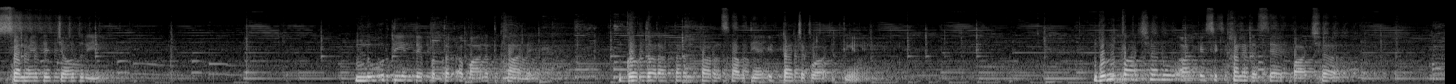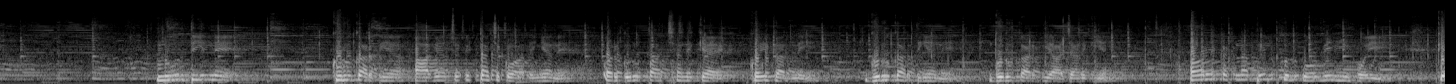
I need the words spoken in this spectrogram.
ਸਮੇਂ ਦੇ ਚੌਧਰੀ ਨੂਰਦੀਨ ਦੇ ਪੁੱਤਰ ਅਮਾਨਤ ਖਾਨ ਨੇ ਗੁਰਦੁਆਰਾ ਤਰਨਤਾਰਨ ਸਾਹਿਬ ਦੀਆਂ ਇੱਟਾਂ ਚਕਵਾ ਦਿੱਤੀਆਂ। ਗੁਰੂ ਪਾਤਸ਼ਾਹ ਨੂੰ ਆ ਕੇ ਸਿੱਖਾਂ ਨੇ ਦੱਸਿਆ, ਪਾਤਸ਼ਾਹ, ਨੂਰਦੀਨ ਨੇ ਗੁਰੂ ਘਰ ਦੀਆਂ ਆਵਿਆਂ ਚੋਂ ਇੱਟਾਂ ਚਕਵਾ ਲਈਆਂ ਨੇ ਔਰ ਗੁਰੂ ਪਾਤਸ਼ਾਹ ਨੇ ਕਿਹਾ, ਕੋਈ ਗੱਲ ਨਹੀਂ, ਗੁਰੂ ਘਰ ਦੀਆਂ ਨੇ, ਗੁਰੂ ਘਰ ਵੀ ਆ ਜਾਣਗੀਆਂ। ਔਰ ਇਹ ਘਟਨਾ ਬਿਲਕੁਲ ਉਵੇਂ ਹੀ ਹੋਈ ਕਿ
